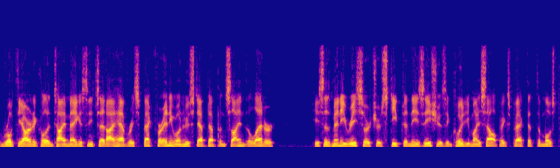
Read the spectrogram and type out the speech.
wrote the article in Time magazine said, "I have respect for anyone who stepped up and signed the letter." He says many researchers steeped in these issues, including myself, expect that the most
